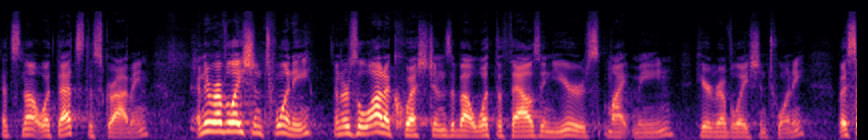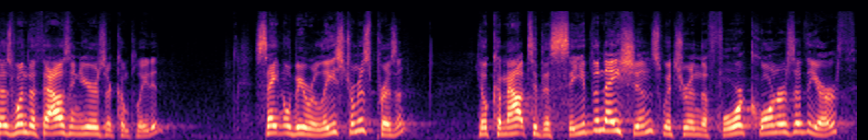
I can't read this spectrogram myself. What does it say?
that's not what that's describing. And then Revelation 20, and there's a lot of questions about what the thousand years might mean here in Revelation 20. But it says, when the thousand years are completed, Satan will be released from his prison. He'll come out to deceive the nations which are in the four corners of the earth,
